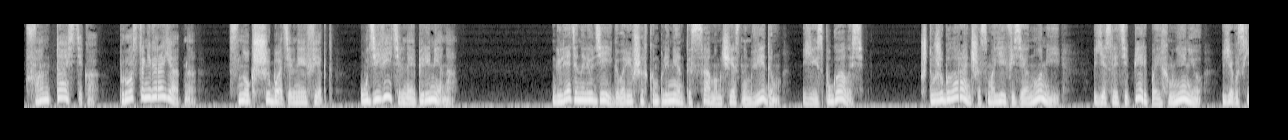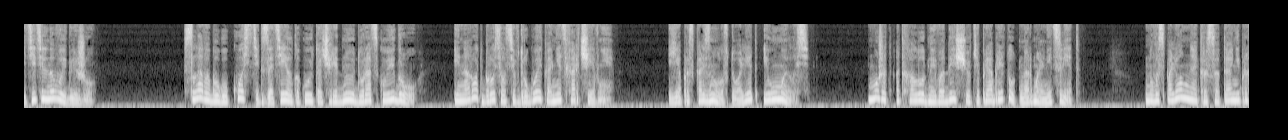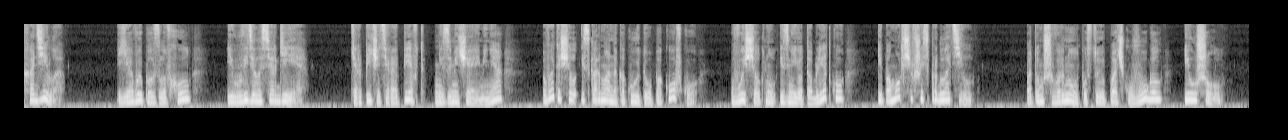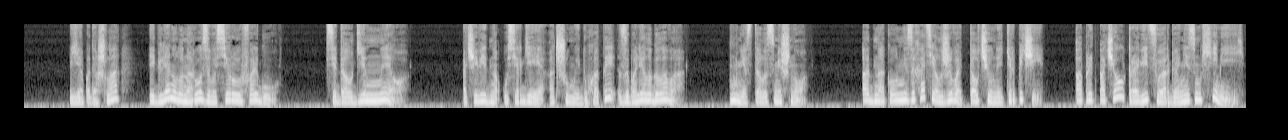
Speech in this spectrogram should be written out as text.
«Фантастика! Просто невероятно! Сногсшибательный эффект! Удивительная перемена!» Глядя на людей, говоривших комплименты с самым честным видом, я испугалась. Что же было раньше с моей физиономией, если теперь, по их мнению, я восхитительно выгляжу? Слава богу, Костик затеял какую-то очередную дурацкую игру, и народ бросился в другой конец харчевни. Я проскользнула в туалет и умылась. Может, от холодной воды щеки приобретут нормальный цвет. Но воспаленная красота не проходила — я выползла в холл и увидела Сергея. Кирпичетерапевт, не замечая меня, вытащил из кармана какую-то упаковку, выщелкнул из нее таблетку и, поморщившись, проглотил. Потом швырнул пустую пачку в угол и ушел. Я подошла и глянула на розово-серую фольгу. Седалгин Нео. Очевидно, у Сергея от шума и духоты заболела голова. Мне стало смешно. Однако он не захотел жевать толченые кирпичи, а предпочел травить свой организм химией.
